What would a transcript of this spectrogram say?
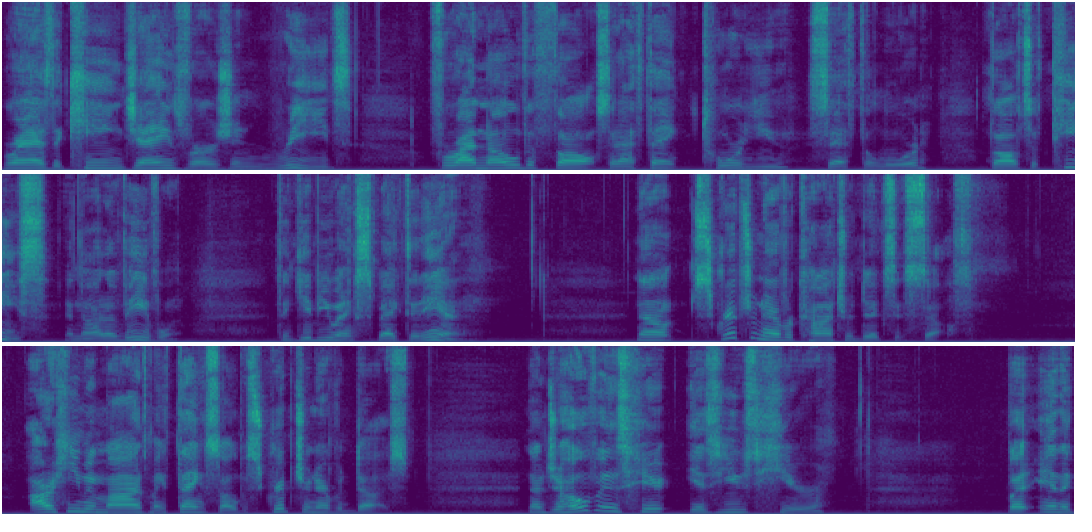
Whereas the King James Version reads, For I know the thoughts that I think toward you, saith the Lord, thoughts of peace and not of evil, to give you an expected end. Now, Scripture never contradicts itself. Our human minds may think so, but Scripture never does. Now, Jehovah is here is used here, but in the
